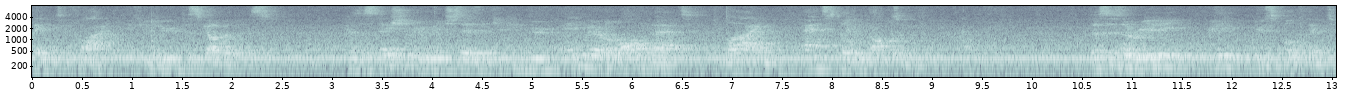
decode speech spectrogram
thing to find if you do discover this. Because a stationary ridge says that you can move anywhere along that line and still be optimum. This is a really, really useful thing to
